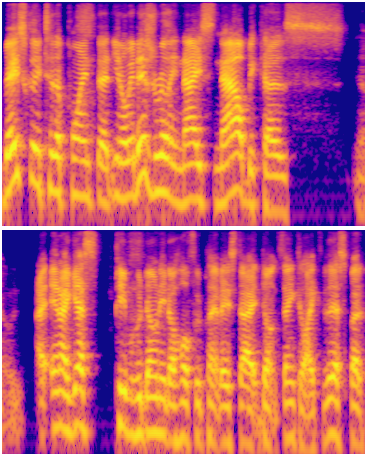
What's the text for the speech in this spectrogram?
basically to the point that you know it is really nice now because you know I, and i guess people who don't eat a whole food plant-based diet don't think like this but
